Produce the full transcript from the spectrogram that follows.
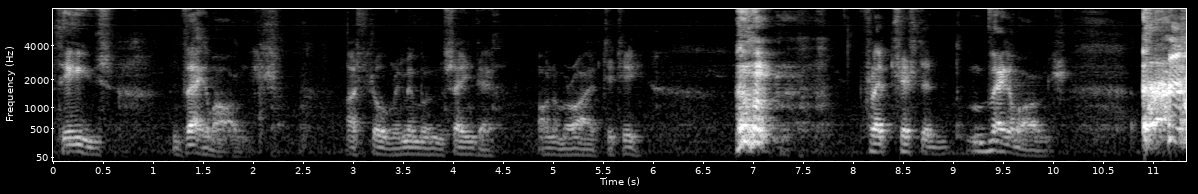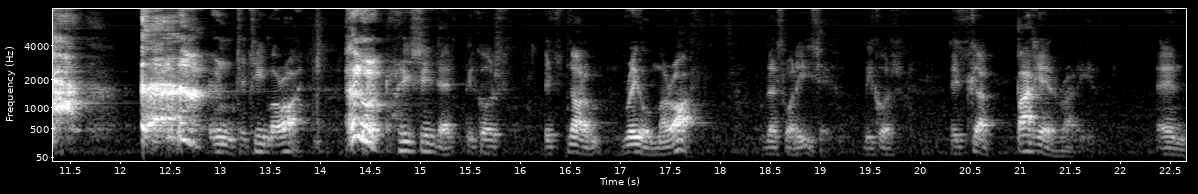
Thieves, vagabonds. I still remember him saying that on the Mariah TT. Flat-chested vagabonds. in Te Tii Marae. he said that because it's not a real marae. That's what he said. Because it's got Pākehā running and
